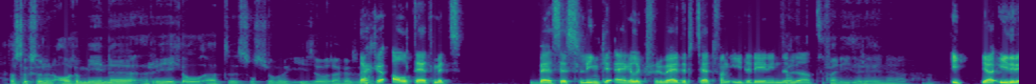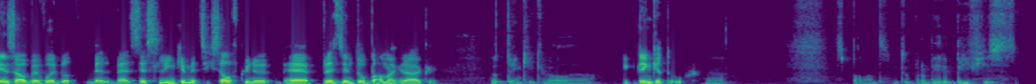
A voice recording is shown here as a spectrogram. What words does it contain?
Dat is toch zo'n algemene regel uit de sociologie, zo? Dat je, zo Dat je altijd met bij zes linken eigenlijk verwijderd bent van iedereen, inderdaad. van iedereen, ja. Ik, ja, iedereen zou bijvoorbeeld bij, bij zes linken met zichzelf kunnen bij president Obama geraken. Dat denk ik wel, ja. Ik denk het ook. Spannend. We moeten proberen briefjes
